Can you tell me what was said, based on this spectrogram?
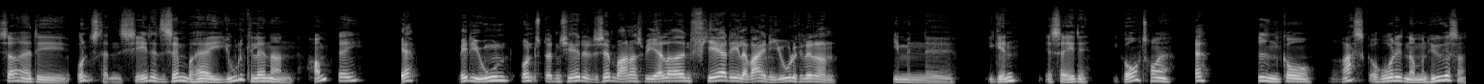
så er det onsdag den 6. december her i julekalenderen Hump Day. Midt i ugen, onsdag den 6. december, Anders, vi er allerede en fjerde del af vejen i julekalenderen. Jamen, øh, igen, jeg sagde det i går, tror jeg. Ja. Tiden går rask og hurtigt, når man hygger sig.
